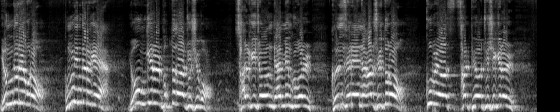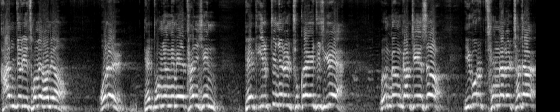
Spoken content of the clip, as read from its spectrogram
영도력으로 국민들에게 용기를 북돋아 주시고 살기 좋은 대한민국을 건설해 나갈 수 있도록 꾸며 살펴주시기를 간절히 소명하며 오늘 대통령님의 탄신 101주년을 축하해 주시기 위해 원근 각지에서 이곳 생가를 찾아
